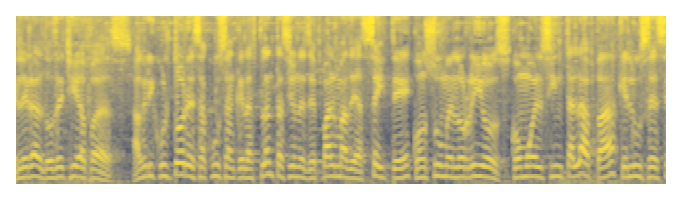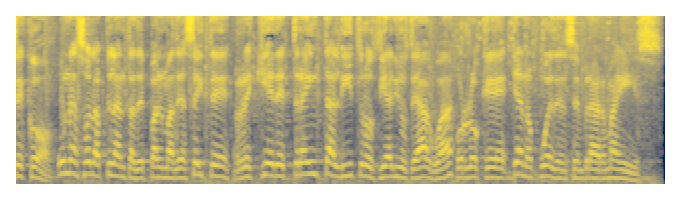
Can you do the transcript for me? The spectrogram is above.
El Heraldo de Chiapas. Agricultores acusan que las plantaciones de palma de aceite consumen los ríos, como el Cintalapa, que luce seco. Una sola planta de palma de aceite requiere 30 litros diarios de agua, por lo que ya no pueden sembrar maíz.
